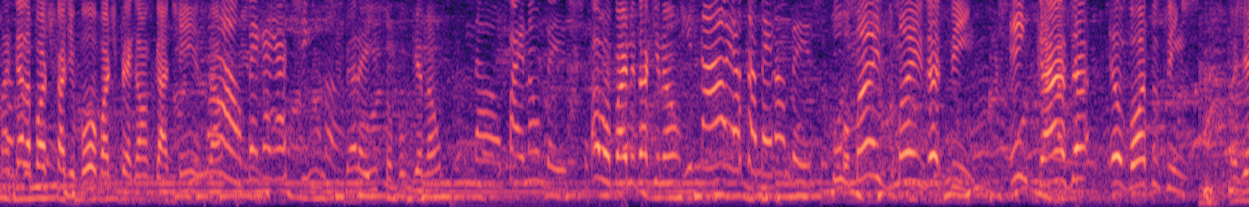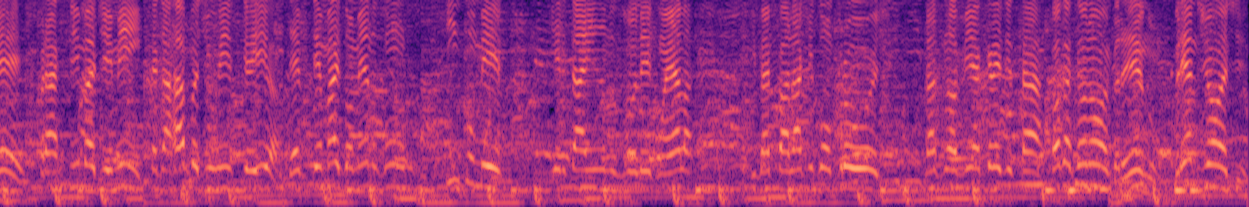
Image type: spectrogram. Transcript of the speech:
Mas ela pode ficar de boa, pode pegar uns gatinhos e tal. Não, pegar gatinho não. Peraí, só por que não? Não, o pai não deixa. Ah, meu pai não tá aqui não. E não, eu também não deixo. Por mais mães assim, em casa eu voto sim. Ô, gente, pra cima de mim, essa garrafa de uísque aí, ó, deve ter mais ou menos uns 5 meses que ele tá indo nos rolês com ela e vai falar que comprou hoje. Para as novinhas acreditar. Qual que é seu nome? Breno. Breno de onde?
